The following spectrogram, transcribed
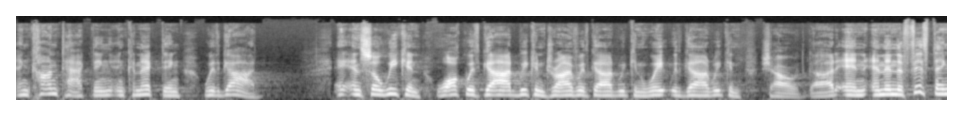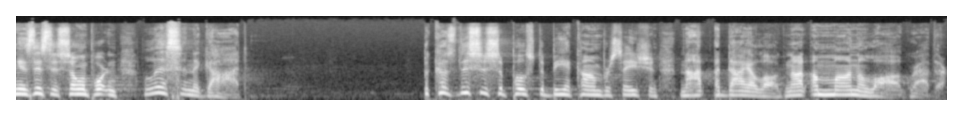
and contacting and connecting with God. And, and so we can walk with God, we can drive with God, we can wait with God, we can shower with God. And, and then the fifth thing is this is so important listen to God. Because this is supposed to be a conversation, not a dialogue, not a monologue, rather.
